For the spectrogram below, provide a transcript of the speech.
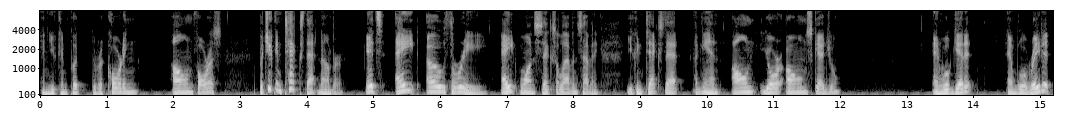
and you can put the recording on for us. But you can text that number. It's 803 816 1170. You can text that again on your own schedule and we'll get it and we'll read it.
